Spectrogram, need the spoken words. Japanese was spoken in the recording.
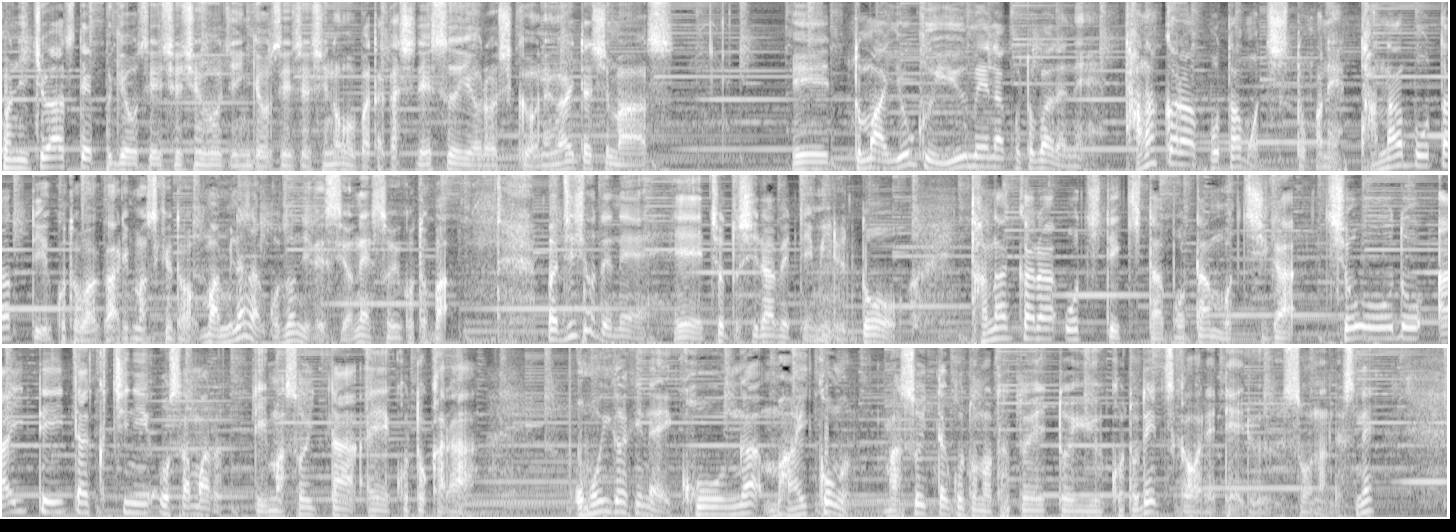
こんにちは。ステップ行政書士法人行政書士の大場隆です。よろしくお願いいたします。えー、っとまあよく有名な言葉でね棚からぼた餅とかね棚ぼたっていう言葉がありますけどまあ皆さんご存知ですよねそういう言葉、まあ、辞書でね、えー、ちょっと調べてみると棚から落ちてきたぼた餅がちょうど開いていた口に収まるっていう、まあ、そういったことから思いがけない幸運が舞い込む、まあ、そういったことの例えということで使われているそうなんですね。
